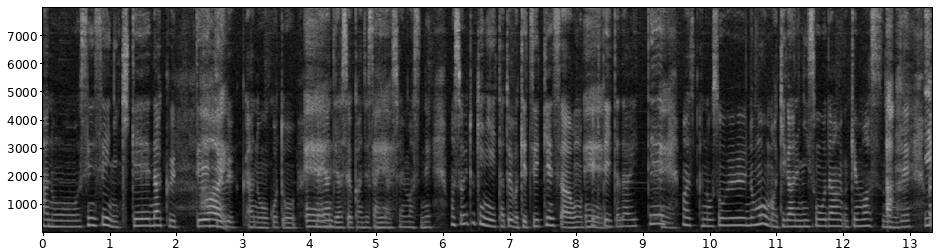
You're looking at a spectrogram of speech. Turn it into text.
あの先生に聞けなくってっていう、あのことを悩んでいらっしゃる患者さんいらっしゃいますね。まあ、そういう時に例えば血液検査を持ってきていただいて、まあ、あのそういうのも、まあ、気軽に相談受けますので、一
